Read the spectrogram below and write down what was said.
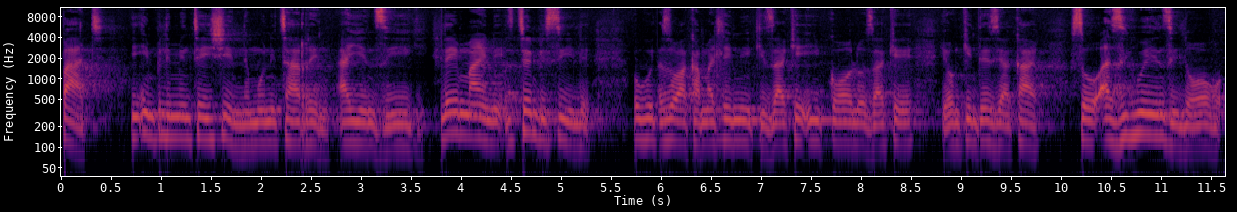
but i-implementation ne-monitoring ayenzeki. Le mine zithembisile ukuthi azowakha amakliniki zakhe iy'kolo zakhe yonke into eziyakhayo. So azikwenzi lokho.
